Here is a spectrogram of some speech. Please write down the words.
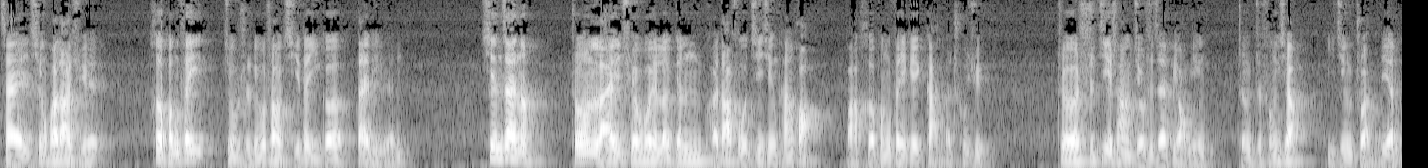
在清华大学。贺鹏飞就是刘少奇的一个代理人，现在呢，周恩来却为了跟蒯大富进行谈话，把贺鹏飞给赶了出去，这实际上就是在表明政治风向已经转变了。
